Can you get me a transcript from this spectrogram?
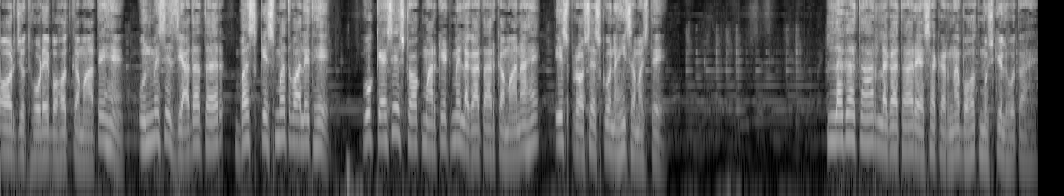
और जो थोड़े बहुत कमाते हैं, उनमें से ज़्यादातर बस किस्मत वाले थे। वो कैसे स्टॉक मार्केट में लगातार कमाना है, इस प्रोसेस को नहीं समझते। लगातार लगातार ऐसा करना बहुत मुश्किल होता है।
